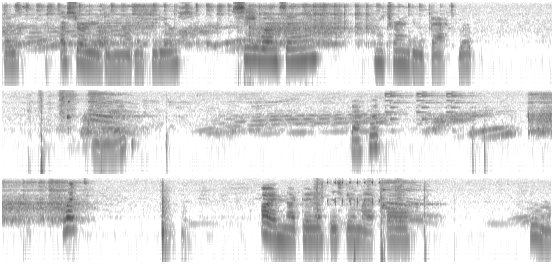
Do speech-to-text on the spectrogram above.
because I started to not make videos. See what I'm saying? Me trying to do a backflip. Alright. Backflip. What? I am not good at this game at all. Ooh.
